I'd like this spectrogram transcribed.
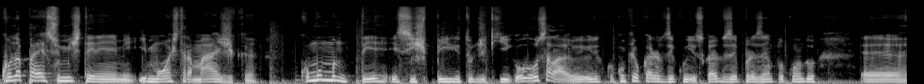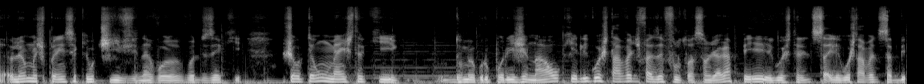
quando aparece o Mr. M e mostra a mágica, como manter esse espírito de que. Ou, ou sei lá, eu- o que eu quero dizer com isso? Eu quero dizer, por exemplo, quando. é, eu lembro uma experiência que eu tive, né? Vou, vou dizer aqui. Eu tenho um mestre que. Do meu grupo original, que ele gostava de fazer flutuação de HP, ele, gostaria de, ele gostava de saber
